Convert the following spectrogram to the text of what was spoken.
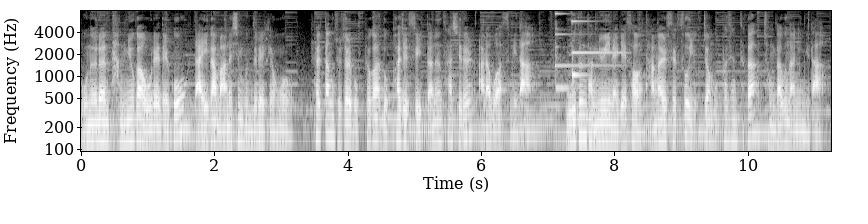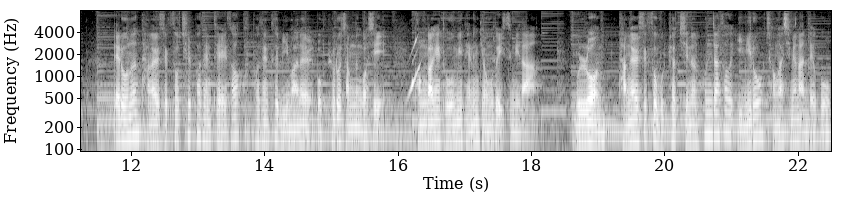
오늘은 당뇨가 오래되고 나이가 많으신 분들의 경우 혈당 조절 목표가 높아질 수 있다는 사실을 알아보았습니다. 모든 당뇨인에게서 당하혈색소 6.5%가 정답은 아닙니다. 때로는 당하혈색소 7%에서 9% 미만을 목표로 잡는 것이 건강에 도움이 되는 경우도 있습니다. 물론 당하혈색소 목표치는 혼자서 임의로 정하시면 안 되고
